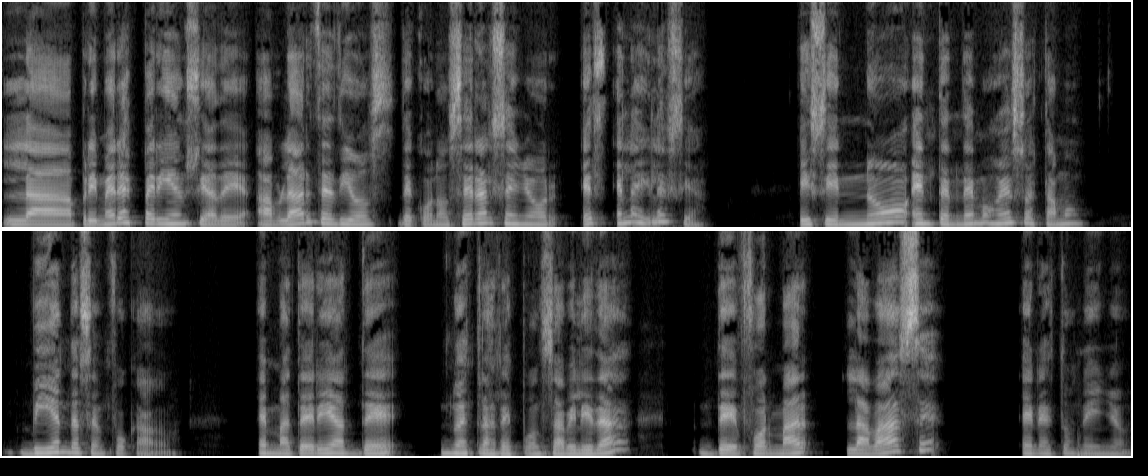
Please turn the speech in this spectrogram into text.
la primera experiencia de hablar de Dios, de conocer al Señor, es en la iglesia. Y si no entendemos eso, estamos bien desenfocados en materia de nuestra responsabilidad de formar la base en estos niños.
